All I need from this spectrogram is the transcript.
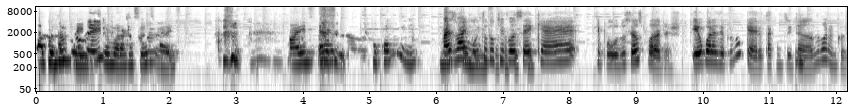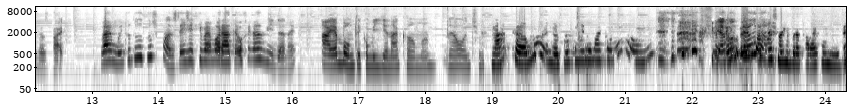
Tá tudo tá bem, bem. morar com seus pais. Mas é, tipo, comum. Mas vai muito do que você quer, tipo, dos seus planos. Eu, por exemplo, não quero estar tá com 30 anos morando com os meus pais. Vai muito do, dos planos. Tem gente que vai morar até o fim da vida, né? Ah, é bom ter comida na cama. É ótimo. Na cama? Eu não tenho comida na cama, não. eu não tenho, não. pessoa que prepara comida.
